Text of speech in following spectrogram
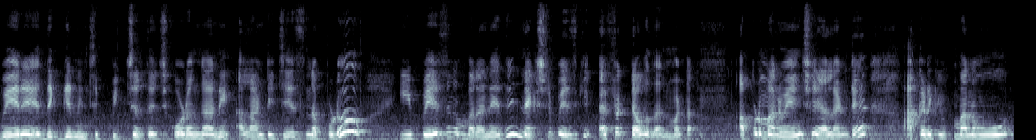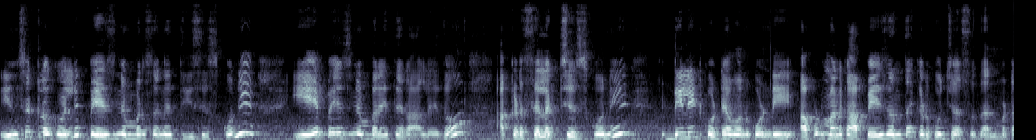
వేరే దగ్గర నుంచి పిక్చర్ తెచ్చుకోవడం కానీ అలాంటివి చేసినప్పుడు ఈ పేజ్ నెంబర్ అనేది నెక్స్ట్ పేజ్కి ఎఫెక్ట్ అవ్వదు అనమాట అప్పుడు మనం ఏం చేయాలంటే అక్కడికి మనము ఇన్సెట్లోకి వెళ్ళి పేజ్ నెంబర్స్ అనేది తీసేసుకొని ఏ పేజ్ నెంబర్ అయితే రాలేదో అక్కడ సెలెక్ట్ చేసుకొని డిలీట్ కొట్టామనుకోండి అప్పుడు మనకు ఆ పేజ్ అంతా ఇక్కడికి వచ్చేస్తుంది అనమాట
